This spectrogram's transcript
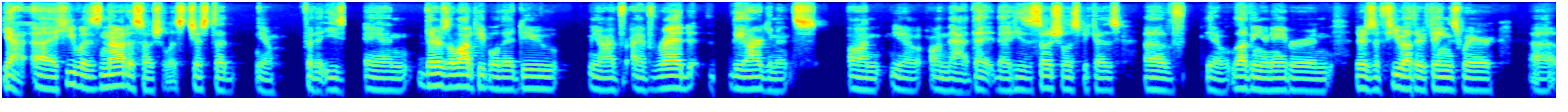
Yeah, uh, he was not a socialist, just a you know for the easy. And there's a lot of people that do. You know, I've I've read the arguments on you know on that that that he's a socialist because of you know loving your neighbor and there's a few other things where uh,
